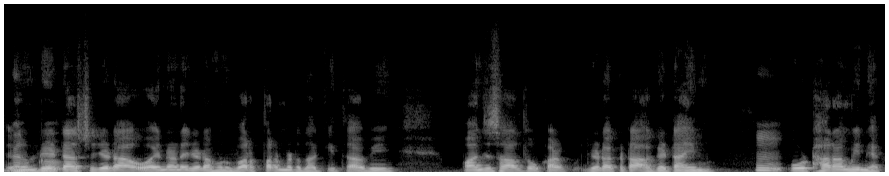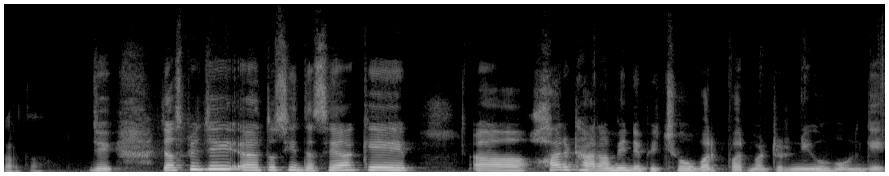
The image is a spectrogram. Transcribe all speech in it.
ਤੇ ਹੁਣ। ਡੇ ਟੈਸਟ ਜਿਹੜਾ ਉਹ ਇਹਨਾਂ ਨੇ ਜਿਹੜਾ ਹੁਣ ਵਰਕ ਪਰਮਿਟ ਦਾ ਕੀਤਾ ਵੀ 5 ਸਾਲ ਤੋਂ ਜਿਹੜਾ ਘਟਾ ਕੇ ਟਾਈਮ ਉਹ 18 ਮਹੀਨੇ ਕਰਤਾ। ਜੀ ਜਸਪ੍ਰੀਤ ਜੀ ਤੁਸੀਂ ਦੱਸਿਆ ਕਿ ਹਰ 18 ਮਹੀਨੇ ਪਿੱਛੋਂ ਵਰਕ ਪਰਮਿਟ ਰਿਨਿਊ ਹੋਣਗੇ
